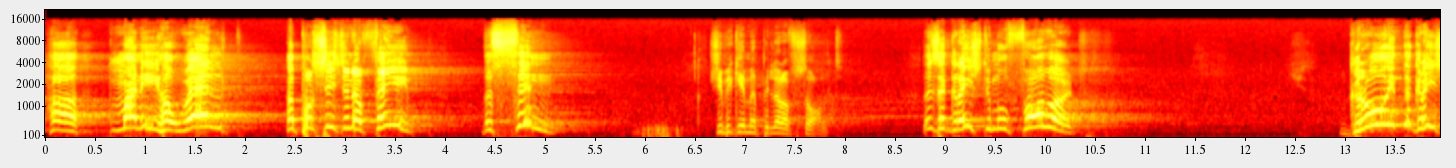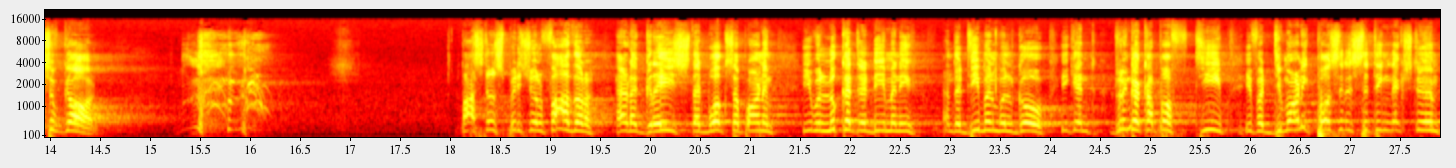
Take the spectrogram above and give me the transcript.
her money, her wealth, her position, her fame, the sin. She became a pillar of salt. There's a grace to move forward. Grow in the grace of God. Pastor, spiritual father had a grace that works upon him. He will look at a demon he- and the demon will go. He can drink a cup of tea. If a demonic person is sitting next to him,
